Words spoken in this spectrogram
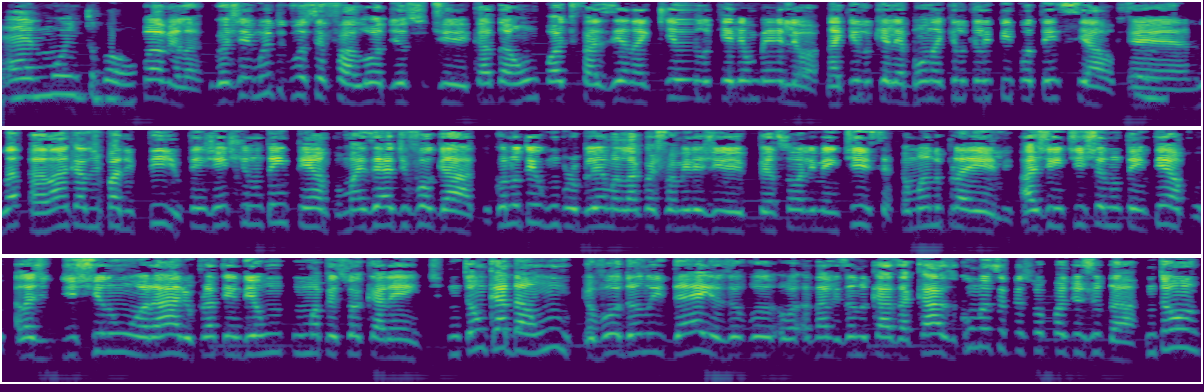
É muito bom. Pamela, gostei muito que você falou disso, de cada um pode fazer naquilo que ele é o melhor, naquilo que ele é bom, naquilo que ele tem potencial. É, lá, lá na casa de Padre Pio, tem gente que não tem tempo, mas é advogado. Quando eu tenho algum problema lá com as famílias de pensão alimentícia, eu mando pra ele. As dentistas não tem tempo, elas destinam um horário pra atender um- uma pessoa carente. Então, cada um, eu vou dando ideias, eu vou analisando caso a caso, como essa pessoa pode ajudar. Então,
